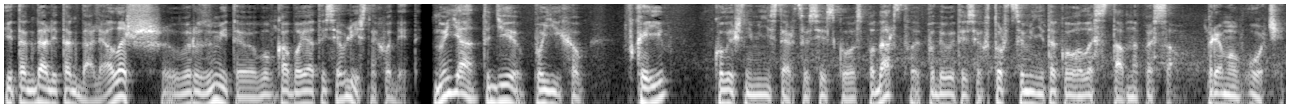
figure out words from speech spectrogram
і так далі. так далі. Але ж ви розумієте, вовка боятися в ліс не ходити. Ну я тоді поїхав в Київ, колишнє міністерство сільського господарства, і подивитися, хто ж це мені такого листа написав прямо в очі.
